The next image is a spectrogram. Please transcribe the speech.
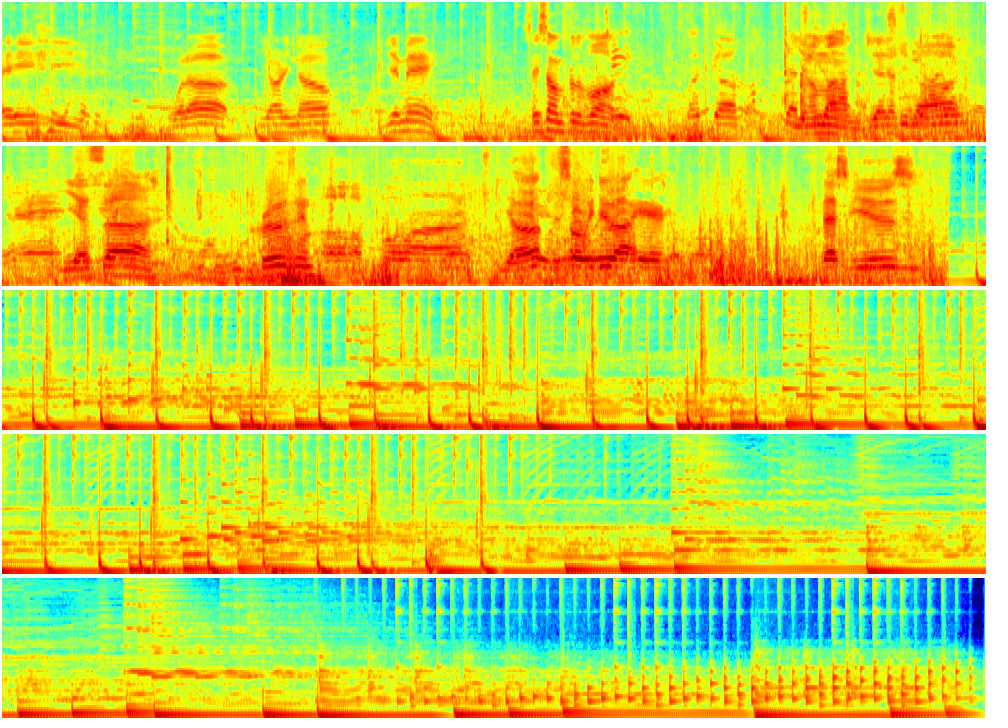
Hey, what up? You already know. Jimmy, say something for the vlog. Let's go. Yeah, man. Jet ski dog. Yes, sir. Cruising. Oh, yup, this is what we do out here. Best views.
